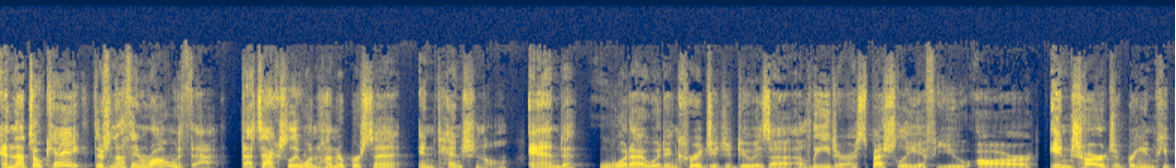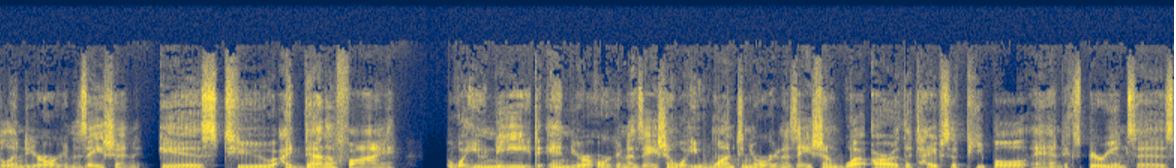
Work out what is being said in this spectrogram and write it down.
and that's okay. There's nothing wrong with that. That's actually 100% intentional. And what I would encourage you to do as a, a, leader, especially if you are in charge of bringing people into your organization, is to identify what you need in your organization, what you want in your organization, what are the types of people and experiences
